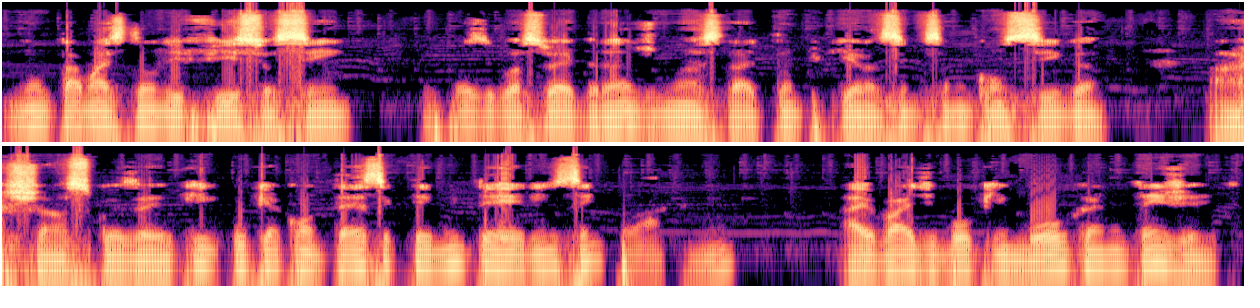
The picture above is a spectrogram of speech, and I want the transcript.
Não está mais tão difícil assim. Foz do Iguaçu é grande, numa cidade tão pequena assim que você não consiga achar as coisas aí. O que, o que acontece é que tem muito terreirinho sem placa, né? Aí vai de boca em boca e não tem jeito.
